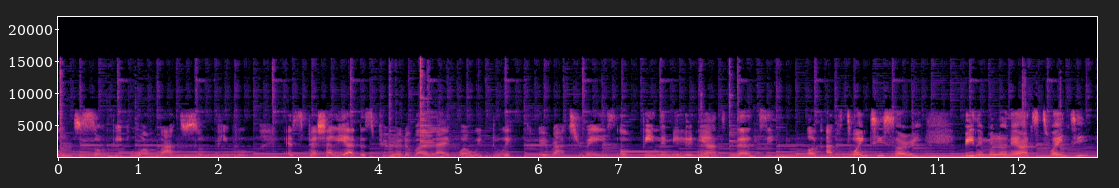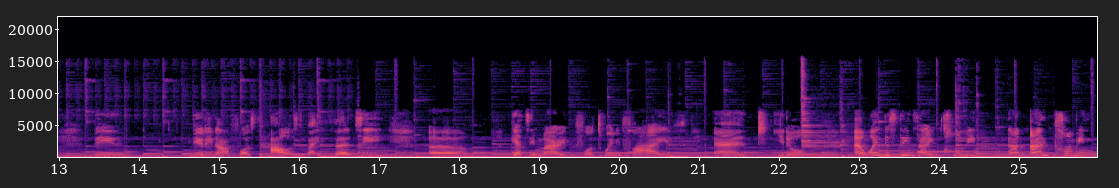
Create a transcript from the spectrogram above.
good to some people and bad to some people especially at this period of our life when we do a, a rat race of being a millionaire at 30 or at 20 sorry being a millionaire at 20 being building our first house by 30 um, getting married before 25 and you know and when these things are incoming and aren't coming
